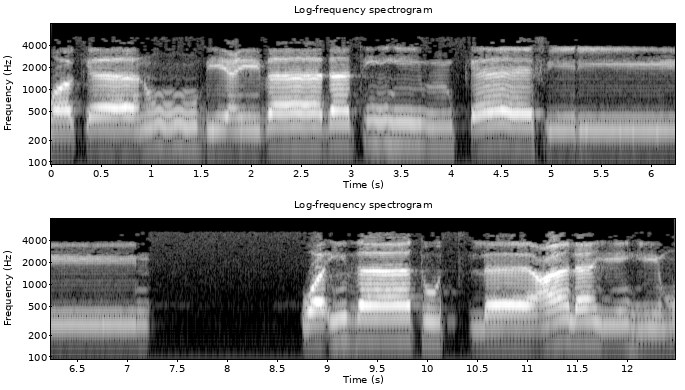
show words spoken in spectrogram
وكانوا بعبادتهم كافرين وإذا تتلى عليهم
